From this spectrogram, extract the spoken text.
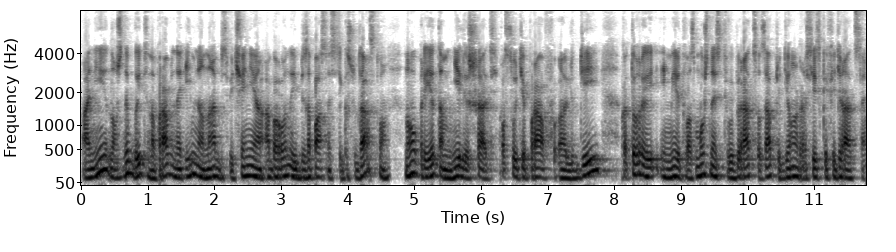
они должны быть направлены именно на обеспечение обороны и безопасности государства, но при этом не лишать, по сути, прав э, людей, которые имеют возможность выбираться за пределы Российской Федерации.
